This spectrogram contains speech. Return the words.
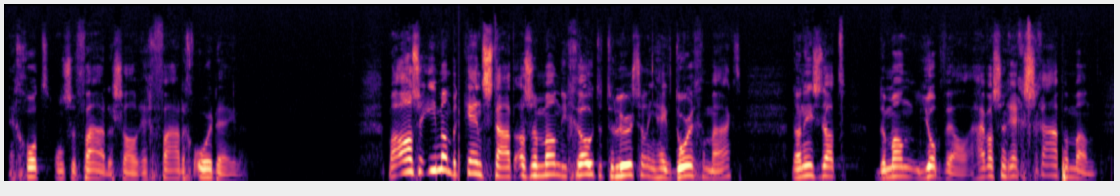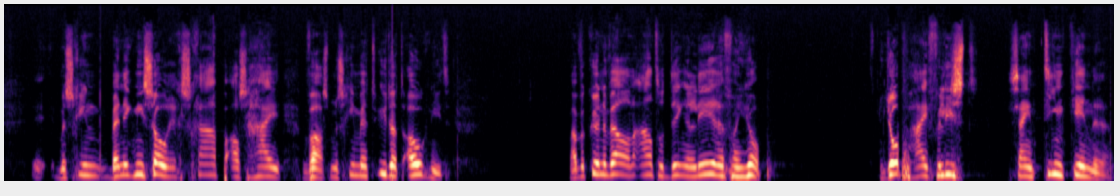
En God, onze Vader, zal rechtvaardig oordelen. Maar als er iemand bekend staat als een man die grote teleurstelling heeft doorgemaakt, dan is dat de man Job wel. Hij was een rechtschapen man. Misschien ben ik niet zo rechtschapen als hij was. Misschien bent u dat ook niet. Maar we kunnen wel een aantal dingen leren van Job. Job, hij verliest zijn tien kinderen.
